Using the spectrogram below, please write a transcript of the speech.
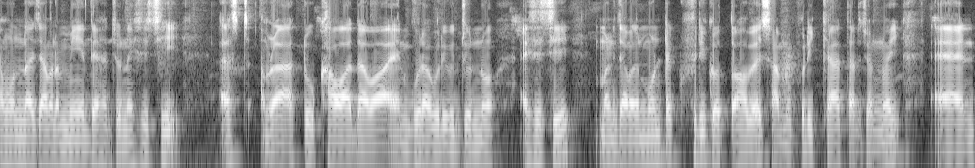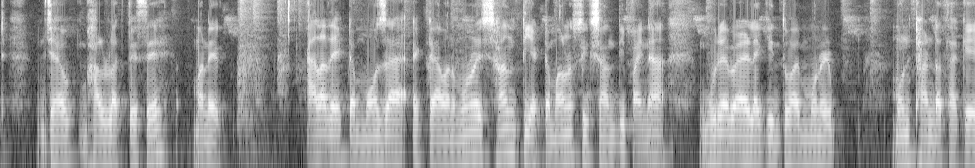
এমন নয় যে আমরা মেয়ে দেখার জন্য এসেছি জাস্ট আমরা একটু খাওয়া দাওয়া অ্যান্ড ঘোরাঘুরির জন্য এসেছি। মানে যে আমাদের মনটা ফ্রি করতে হবে সামনে পরীক্ষা, তার জন্যই। অ্যান্ড যাই হোক, ভালো লাগতেছে মানে আলাদা একটা মজা, একটা আমার মনের শান্তি, একটা মানসিক শান্তি পাই না। ঘুরে বেড়ালে কিন্তু হয় মনের, মন ঠান্ডা থাকে,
